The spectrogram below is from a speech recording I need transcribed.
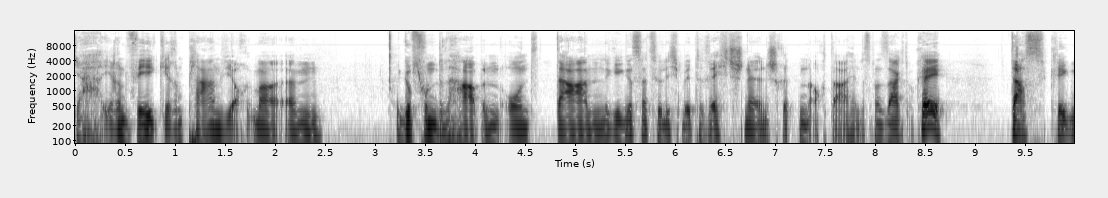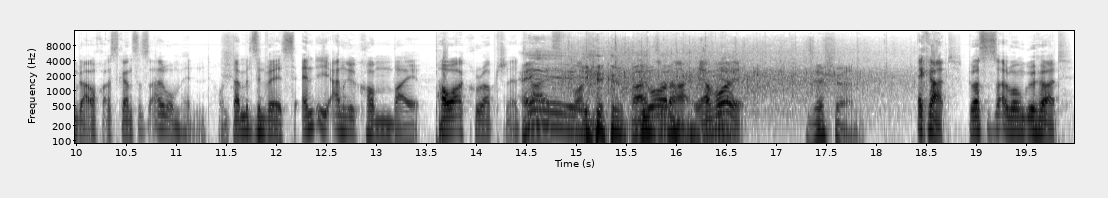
ja, ihren Weg, ihren Plan, wie auch immer, ähm, gefunden haben. Und dann ging es natürlich mit recht schnellen Schritten auch dahin, dass man sagt, okay, das kriegen wir auch als ganzes Album hin. Und damit sind wir jetzt endlich angekommen bei Power Corruption and Hey, Life von. New Order. Jawohl. Ja, sehr schön. Eckart, du hast das Album gehört.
